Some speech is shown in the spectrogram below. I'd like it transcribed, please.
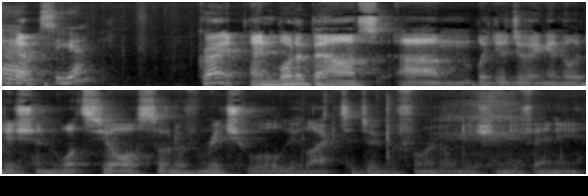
Um, Yeah. So yeah. Great. And what about um, when you're doing an audition? What's your sort of ritual you like to do before an audition, if any?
